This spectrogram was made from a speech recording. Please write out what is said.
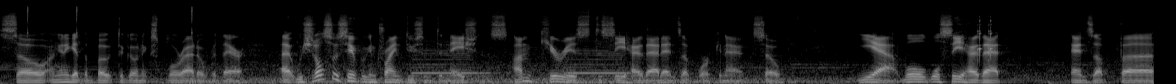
So I'm going to get the boat to go and explore out over there. Uh, we should also see if we can try and do some donations. I'm curious to see how that ends up working out. So, yeah, we'll we'll see how that ends up uh,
